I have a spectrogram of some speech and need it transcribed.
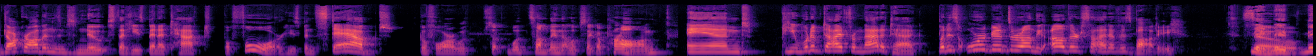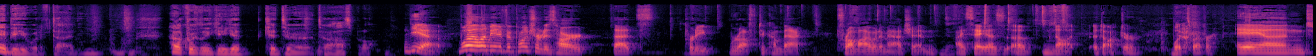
Doc Robbins notes that he's been attacked before. He's been stabbed before with with something that looks like a prong, and he would have died from that attack. But his organs are on the other side of his body. Maybe, So maybe, maybe he would have died. How quickly can you get kid to a, to a hospital? Yeah. Well, I mean, if it punctured his heart, that's pretty rough to come back from, I would imagine. Yeah. I say as a not a doctor whatsoever. And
